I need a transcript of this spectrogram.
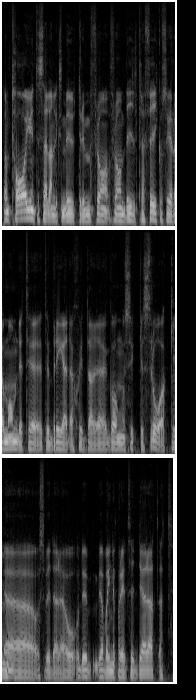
de tar ju inte sällan liksom utrymme från, från biltrafik och så gör de om det till, till breda skyddade gång och cykelstråk mm. eh, och så vidare. Och, och det, jag var inne på det tidigare att, att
